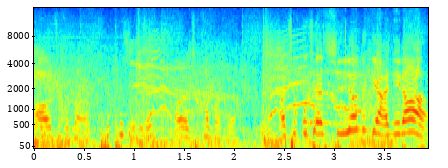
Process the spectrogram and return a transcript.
아 잠깐만 개터진데? 아 잠깐만요. 아 자꾸 제가 질려는 게 아니라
